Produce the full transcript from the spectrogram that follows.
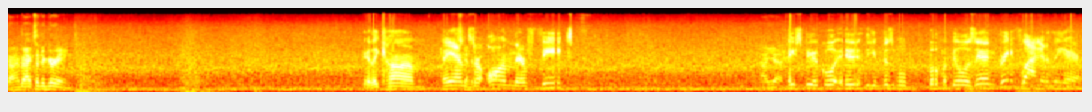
Going back to the green. Here they come. Fans gonna- are on their feet. Not yet. Pace vehicle, is the invisible boatmobile is in. Green flag in the air.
